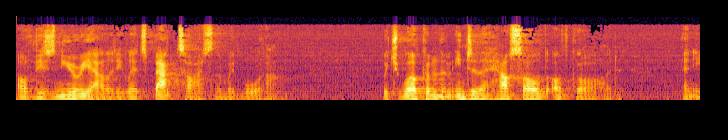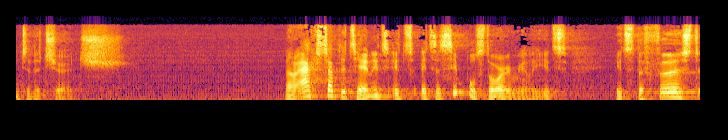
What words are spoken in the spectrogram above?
of this new reality. Let's baptize them with water, which welcome them into the household of God and into the church. Now, Acts chapter 10, it's, it's, it's a simple story, really. It's, it's the first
